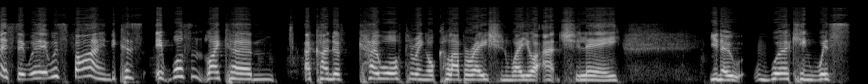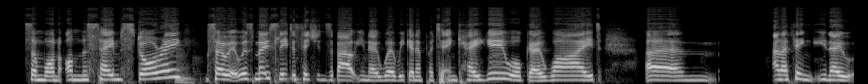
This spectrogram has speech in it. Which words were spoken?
honest, it, it was fine because it wasn't like um, a kind of co-authoring or collaboration where you're actually, you know, working with someone on the same story. Mm. So it was mostly decisions about, you know, where we're going to put it in KU or go wide. Um, and I think, you know,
